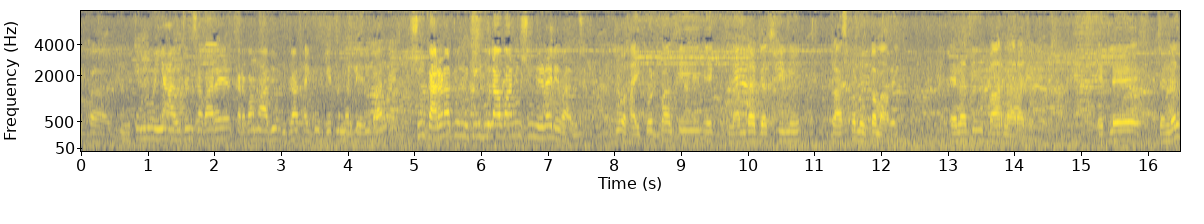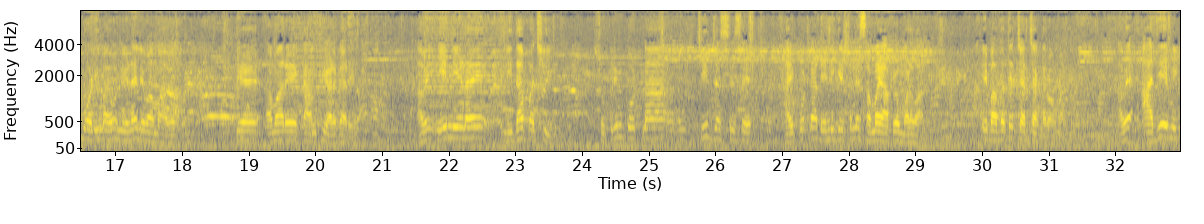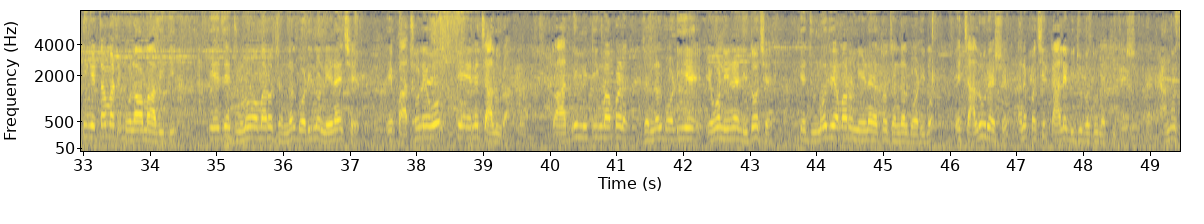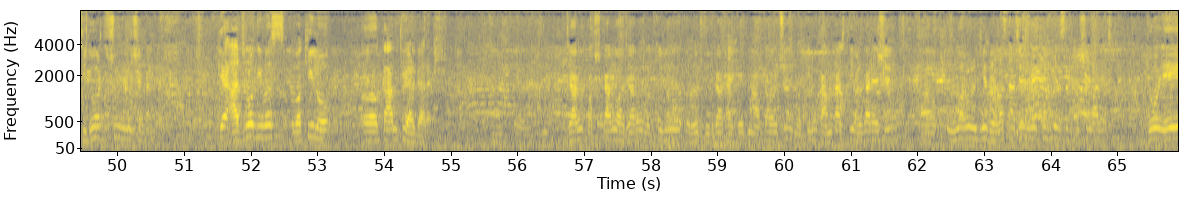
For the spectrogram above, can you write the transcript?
એક મિટિંગનું અહીંયા આયોજન સવારે કરવામાં આવ્યું ગુજરાત હાઈકોર્ટ ગેટ નંબર બેની બહાર. શું કારણ હતું મિટિંગ બોલાવવાનું? શું નિર્ણય લેવાયો છે? જો હાઈકોર્ટમાંથી એક નામદાર જજશ્રીની ટ્રાન્સફરનો હુકમ આવે એનાથી બહાર નારાજ હતો. એટલે જનરલ બોડીમાં એવો નિર્ણય લેવામાં આવ્યો કે અમારે કામથી અળગા રહેવું. હવે એ નિર્ણય લીધા પછી સુપ્રીમ કોર્ટના ચીફ જસ્ટિસે હાઈકોર્ટના ડેલિગેશનને સમય આપ્યો મળવાનો. એ બાબતે ચર્ચા કરવા માટે. હવે આજે મિટિંગ એટલા માટે બોલાવવામાં આવી હતી કે જે જૂનો અમારો જનરલ બોડીનો નિર્ણય છે એ પાછો લેવો કે એને ચાલુ રાખવો. તો આજની મિટિંગમાં પણ જનરલ બોડીએ એવો નિર્ણય લીધો છે કે જૂનો જે અમારો નિર્ણય હતો જનરલ બોડીનો એ ચાલુ રહેશે અને પછી કાલે બીજું બધું નક્કી થશે. આનો સીધો અર્થ શું મળી શકાય? કે આજનો દિવસ વકીલો કામથી અળગા રહેશે. હજારો પક્ષકારો હજારો વકીલો રોજ ગુજરાત હાઈકોર્ટમાં આવતા હોય છે વકીલો કામકાજથી અળગા રહેશે ઓવરઓલ જે વ્યવસ્થા છે એ કેવી અસર થશે લાગે છે. જો એ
